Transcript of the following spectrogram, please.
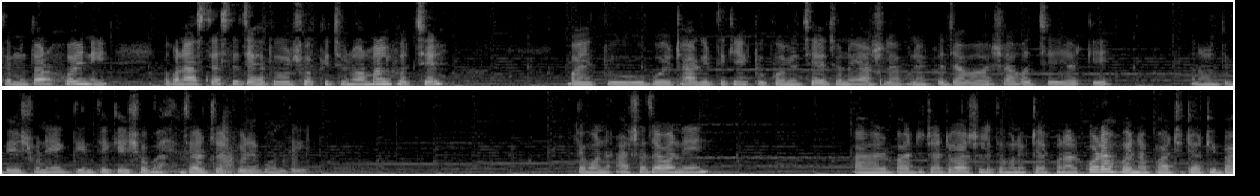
তেমন তো আর হয়নি তখন আস্তে আস্তে যেহেতু সবকিছু নর্মাল হচ্ছে বা একটু বইটা আগের থেকে একটু কমেছে, এজন্যই আসলে এখন একটু যাওয়া আসা হচ্ছে আর কি। সাধারণত বেশ অনেক দিন থেকে সবাই যার যার করে বন্দি। তেমন আসা যাওয়া নেই। আর পার্টি টাটিও আসলে তেমন একটা এখন আর করা হয় না পার্টি টাটি বা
